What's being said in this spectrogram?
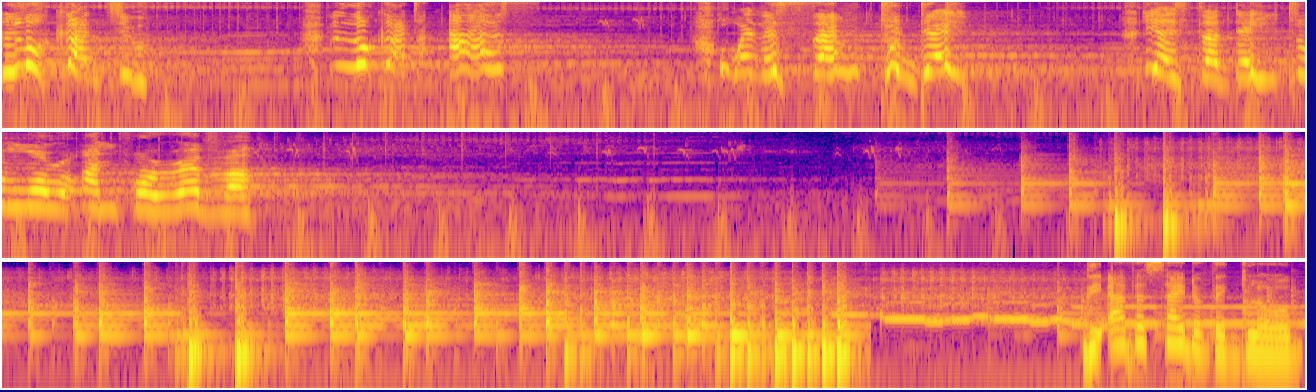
Look at you. Look at us. We're the same today, yesterday, tomorrow, and forever. The Other Side of the Globe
